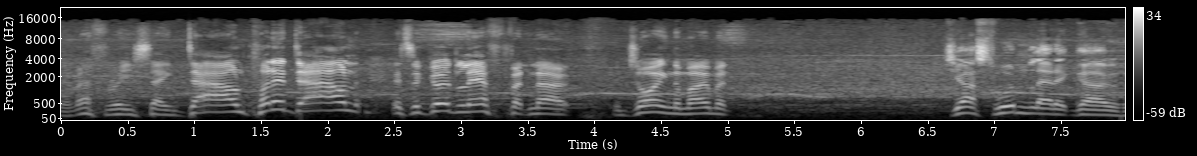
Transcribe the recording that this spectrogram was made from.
The referee saying, down, put it down. It's a good lift, but no, enjoying the moment. Just wouldn't let it go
